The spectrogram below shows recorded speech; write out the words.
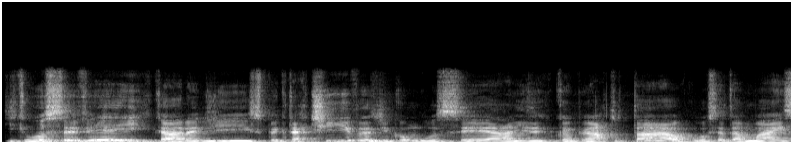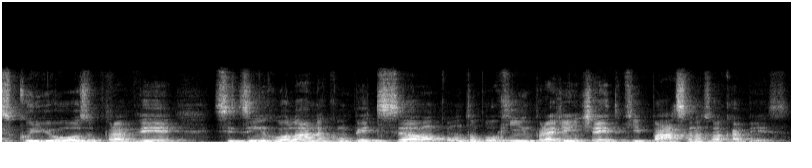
que, que você vê aí, cara, de expectativas, de como você analisa que o campeonato tá, o que você está mais curioso para ver se desenrolar na competição? Conta um pouquinho para a gente aí do que passa na sua cabeça.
